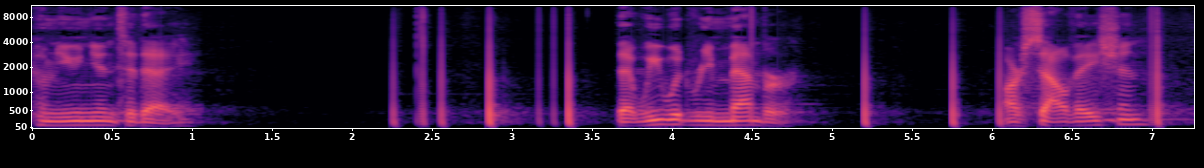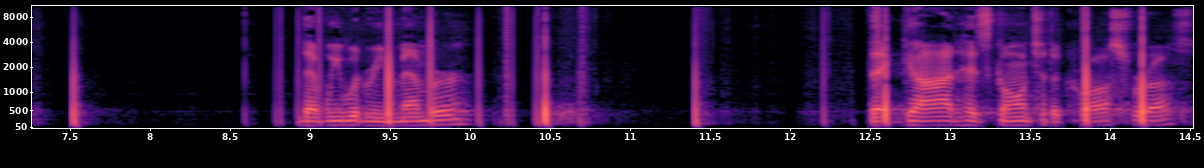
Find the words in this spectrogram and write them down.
communion today that we would remember our salvation, that we would remember that God has gone to the cross for us?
